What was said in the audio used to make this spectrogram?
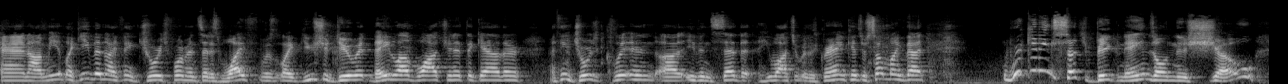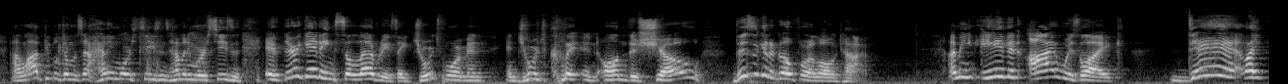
And I mean, like, even I think George Foreman said his wife was like, you should do it. They love watching it together. I think George Clinton uh, even said that he watched it with his grandkids or something like that we're getting such big names on this show. And a lot of people come and say, how many more seasons? How many more seasons? If they're getting celebrities like George Foreman and George Clinton on the show, this is going to go for a long time. I mean, even I was like, damn, like,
